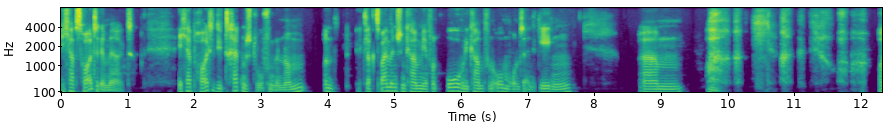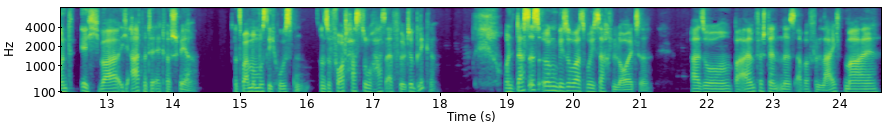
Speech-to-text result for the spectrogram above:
ich habe es heute gemerkt. Ich habe heute die Treppenstufen genommen und ich glaube, zwei Menschen kamen mir von oben, die kamen von oben runter entgegen. Ähm, und ich war, ich atmete etwas schwer. Und zweimal musste ich husten. Und sofort hast du hasserfüllte Blicke. Und das ist irgendwie sowas, wo ich sage, Leute, also bei allem Verständnis, aber vielleicht mal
